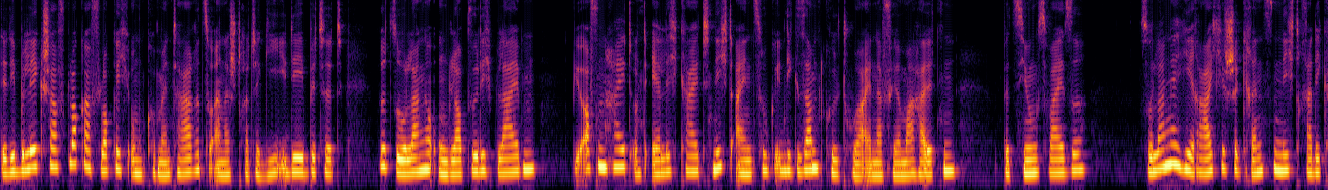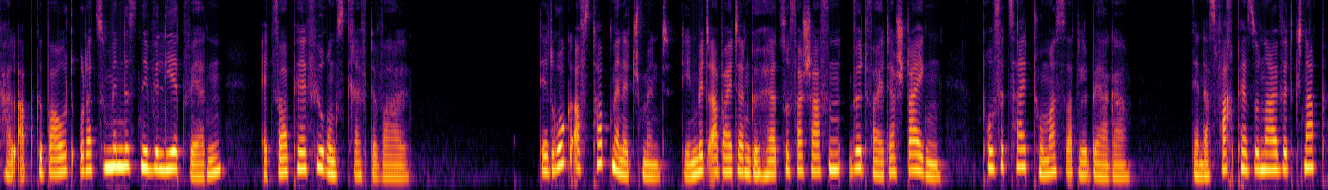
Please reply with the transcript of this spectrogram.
der die Belegschaft lockerflockig um Kommentare zu einer Strategieidee bittet, wird so lange unglaubwürdig bleiben, wie Offenheit und Ehrlichkeit nicht Einzug in die Gesamtkultur einer Firma halten, beziehungsweise solange hierarchische Grenzen nicht radikal abgebaut oder zumindest nivelliert werden, etwa per Führungskräftewahl. Der Druck aufs Topmanagement, den Mitarbeitern Gehör zu verschaffen, wird weiter steigen, prophezeit Thomas Sattelberger. Denn das Fachpersonal wird knapp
